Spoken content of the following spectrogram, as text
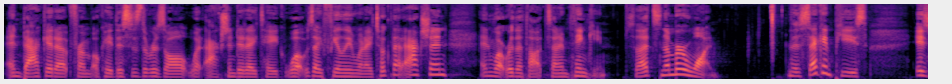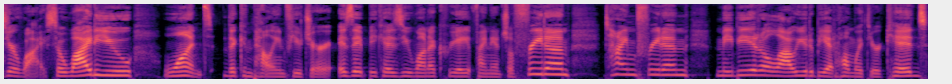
and back it up from, okay, this is the result. What action did I take? What was I feeling when I took that action? And what were the thoughts that I'm thinking? So that's number one. The second piece is your why. So, why do you want the compelling future? Is it because you want to create financial freedom, time freedom? Maybe it'll allow you to be at home with your kids.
